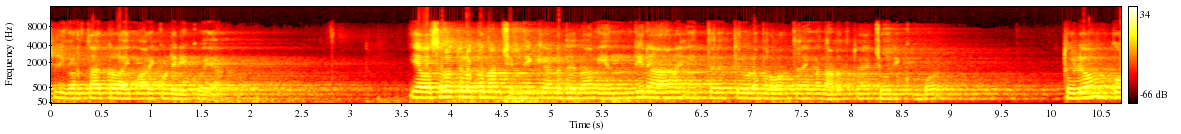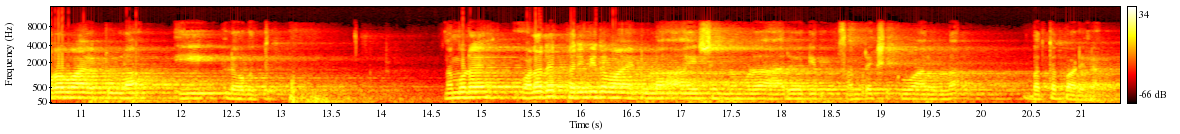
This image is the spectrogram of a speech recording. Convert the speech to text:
സ്വീകർത്താക്കളായി മാറിക്കൊണ്ടിരിക്കുകയാണ്. ഈ അവസരത്തിലൊക്കെ നാം ചിന്തിക്കേണ്ടത് നാം എന്തിനാണ് ഇത്തരത്തിലുള്ള പ്രവർത്തനങ്ങൾ നടത്തുന്നത് ചോദിക്കുമ്പോൾ തുലോം കുറവായിട്ടുള്ള ഈ ലോകത്ത് നമ്മുടെ വളരെ പരിമിതമായിട്ടുള്ള ആയുസ്സും നമ്മുടെ ആരോഗ്യം സംരക്ഷിക്കുവാനുള്ള ബത്തപ്പാടിലാണ്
